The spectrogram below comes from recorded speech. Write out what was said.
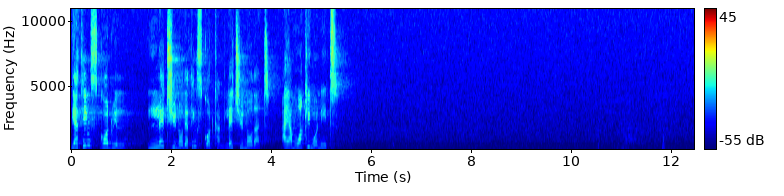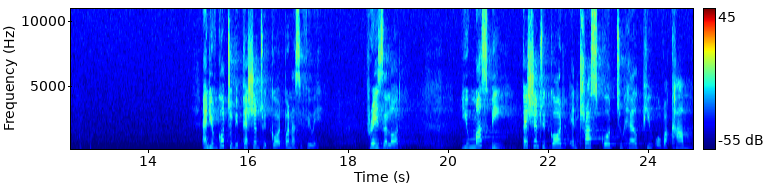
there are things God will let you know, there are things God can let you know that I am working on it. And you've got to be patient with God. Bwana asifiwe. Praise the Lord. You must be patient with God and trust God to help you overcome.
